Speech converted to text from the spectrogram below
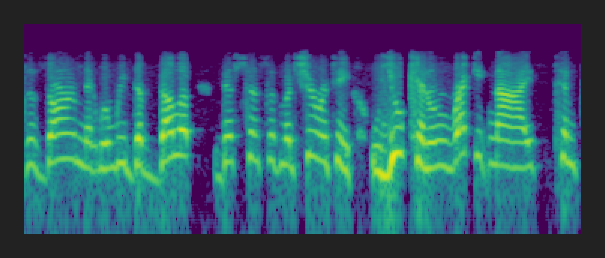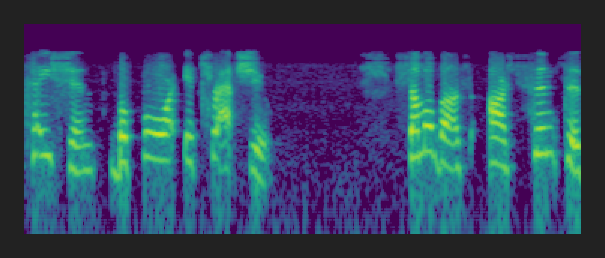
discernment, when we develop this sense of maturity, you can recognize temptation before it traps you. Some of us, our senses,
